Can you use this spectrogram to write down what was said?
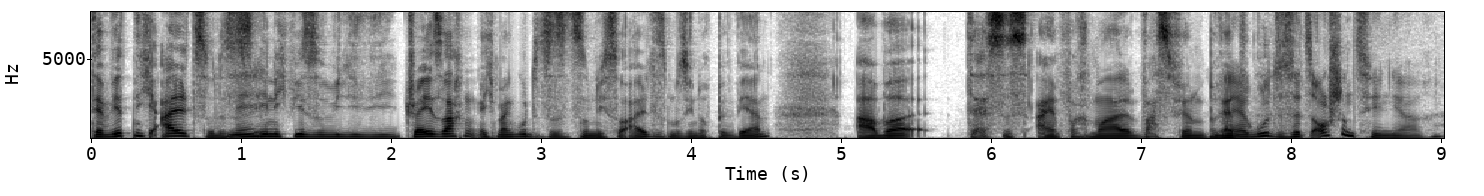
der wird nicht alt. So. Das ist Nee. ähnlich wie so wie die, die Dre-Sachen. Ich meine, gut, das ist jetzt noch nicht so alt, das muss ich noch bewähren. Aber das ist einfach mal was für ein Brett. Naja gut, das ist jetzt auch schon zehn Jahre.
